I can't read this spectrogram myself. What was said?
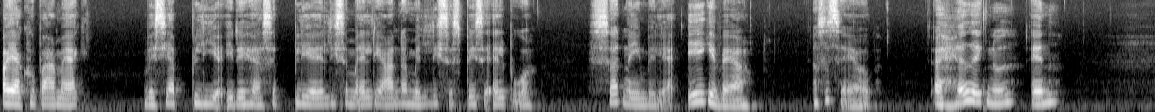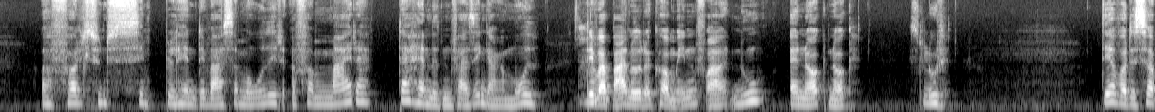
Og jeg kunne bare mærke, hvis jeg bliver i det her, så bliver jeg ligesom alle de andre med lige så spidse albuer. Sådan en vil jeg ikke være. Og så sagde jeg op. Og jeg havde ikke noget andet. Og folk synes simpelthen, det var så modigt. Og for mig, der, der handlede den faktisk ikke engang om mod. Det var bare noget, der kom indenfra. Nu er nok nok. Slut. Der, hvor det så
